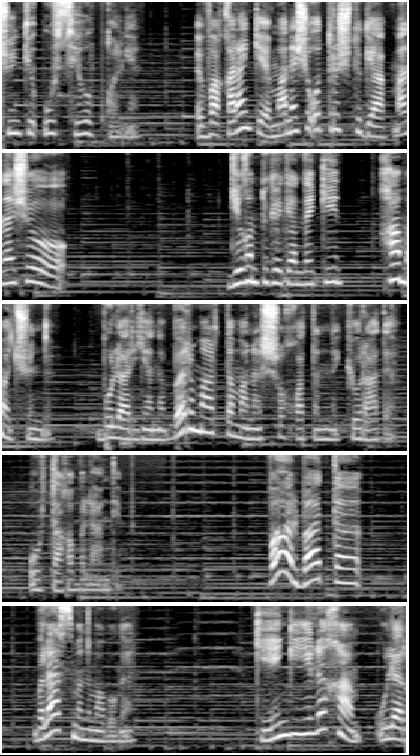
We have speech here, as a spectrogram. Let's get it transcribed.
Chunki u sevib qolgan. Va qarangki mana shu o'tirish tugab mana shu yig'in tugagandan keyin hamma tushundi. Bular yana bir marta mana shu xotinni ko'radi o'rtog'i bilan deb. Va albatta bilasizmi nima bo'lgan? Keyingi yili ham ular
